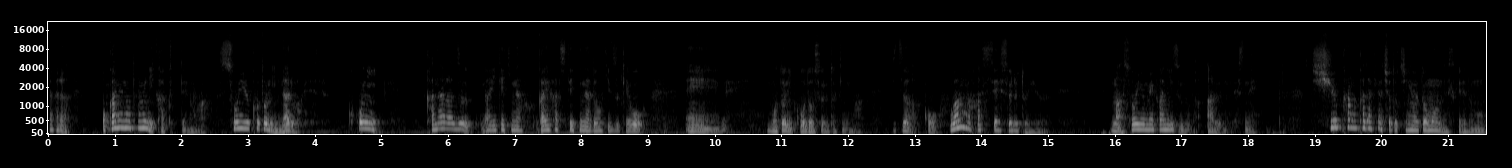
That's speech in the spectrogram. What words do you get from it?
だからお金のために書くっていうのはそういうことになるわけです。ここに必ず外的な外発的な動機づけを、えー、元に行動する時には実はこう不安が発生するというまあそういうメカニズムがあるんですね。習慣化だけはちょっと違うと思うんですけれども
